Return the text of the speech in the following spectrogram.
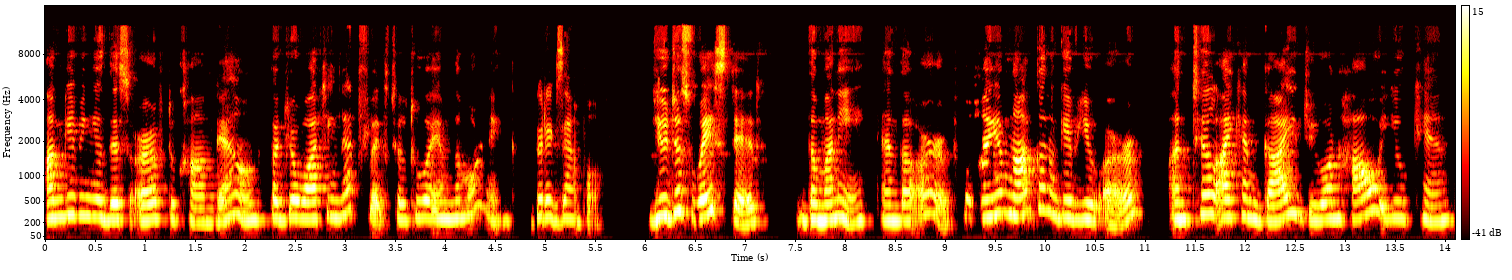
I'm giving you this herb to calm down, but you're watching Netflix till 2 a.m. in the morning. Good example. You just wasted the money and the herb. I am not going to give you herb until I can guide you on how you can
